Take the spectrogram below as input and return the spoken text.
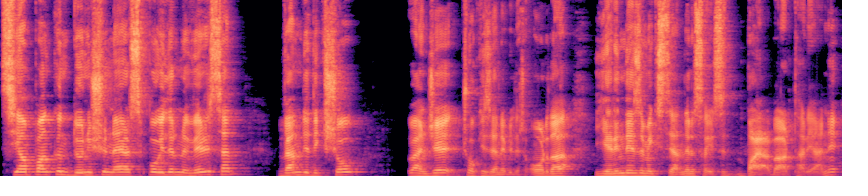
CM Punk'ın dönüşünün eğer spoilerını verirsen Wembley'deki show bence çok izlenebilir. Orada yerinde izlemek isteyenlerin sayısı bayağı bir artar yani.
